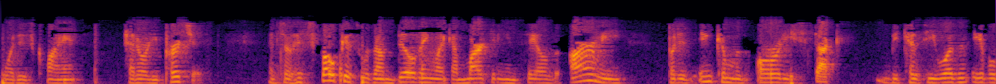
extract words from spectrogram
what his client had already purchased. And so his focus was on building like a marketing and sales army, but his income was already stuck because he wasn't able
